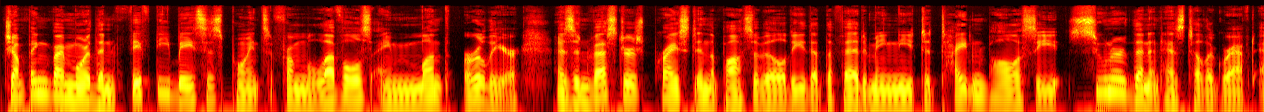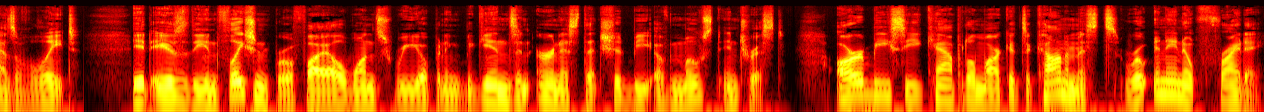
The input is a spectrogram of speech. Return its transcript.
jumping by more than 50 basis points from levels a month earlier, as investors priced in the possibility that the Fed may need to tighten policy sooner than it has telegraphed as of late. It is the inflation profile once reopening begins in earnest that should be of most interest. RBC Capital Markets economists wrote in a note Friday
